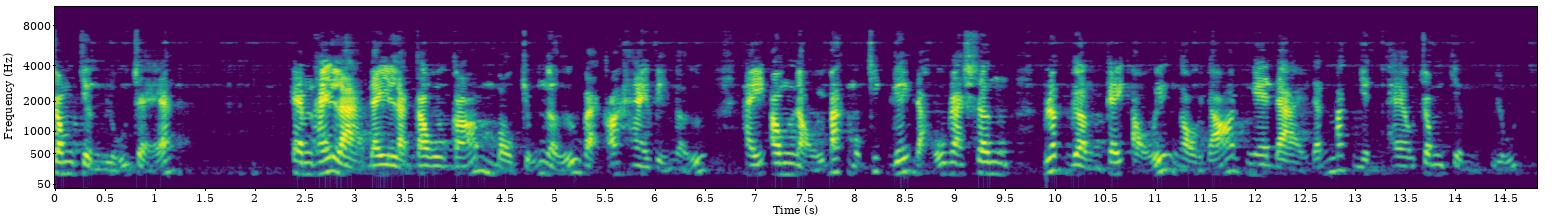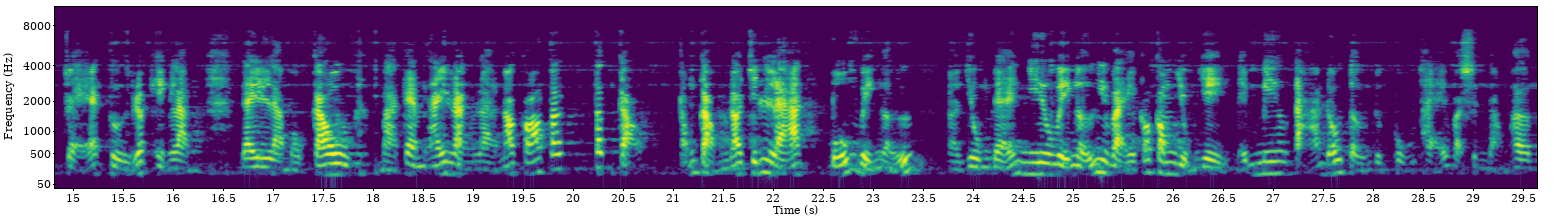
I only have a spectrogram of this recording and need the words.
trong chừng lũ trẻ em thấy là đây là câu có một chủ ngữ và có hai vị ngữ. Hay ông nội bắt một chiếc ghế đậu ra sân rất gần cây ổi ngồi đó nghe đài đánh mắt nhìn theo trong chừng lũ trẻ cười rất hiền lành. Đây là một câu mà các em thấy rằng là nó có tất tất cộng tổng cộng đó chính là bốn vị ngữ. À, dùng để nhiều vị ngữ như vậy có công dụng gì để miêu tả đối tượng được cụ thể và sinh động hơn?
